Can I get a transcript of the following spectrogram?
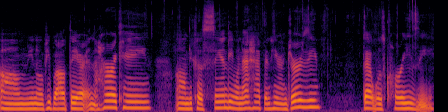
um, you know, people out there in the hurricane. Um, because Sandy, when that happened here in Jersey, that was crazy.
